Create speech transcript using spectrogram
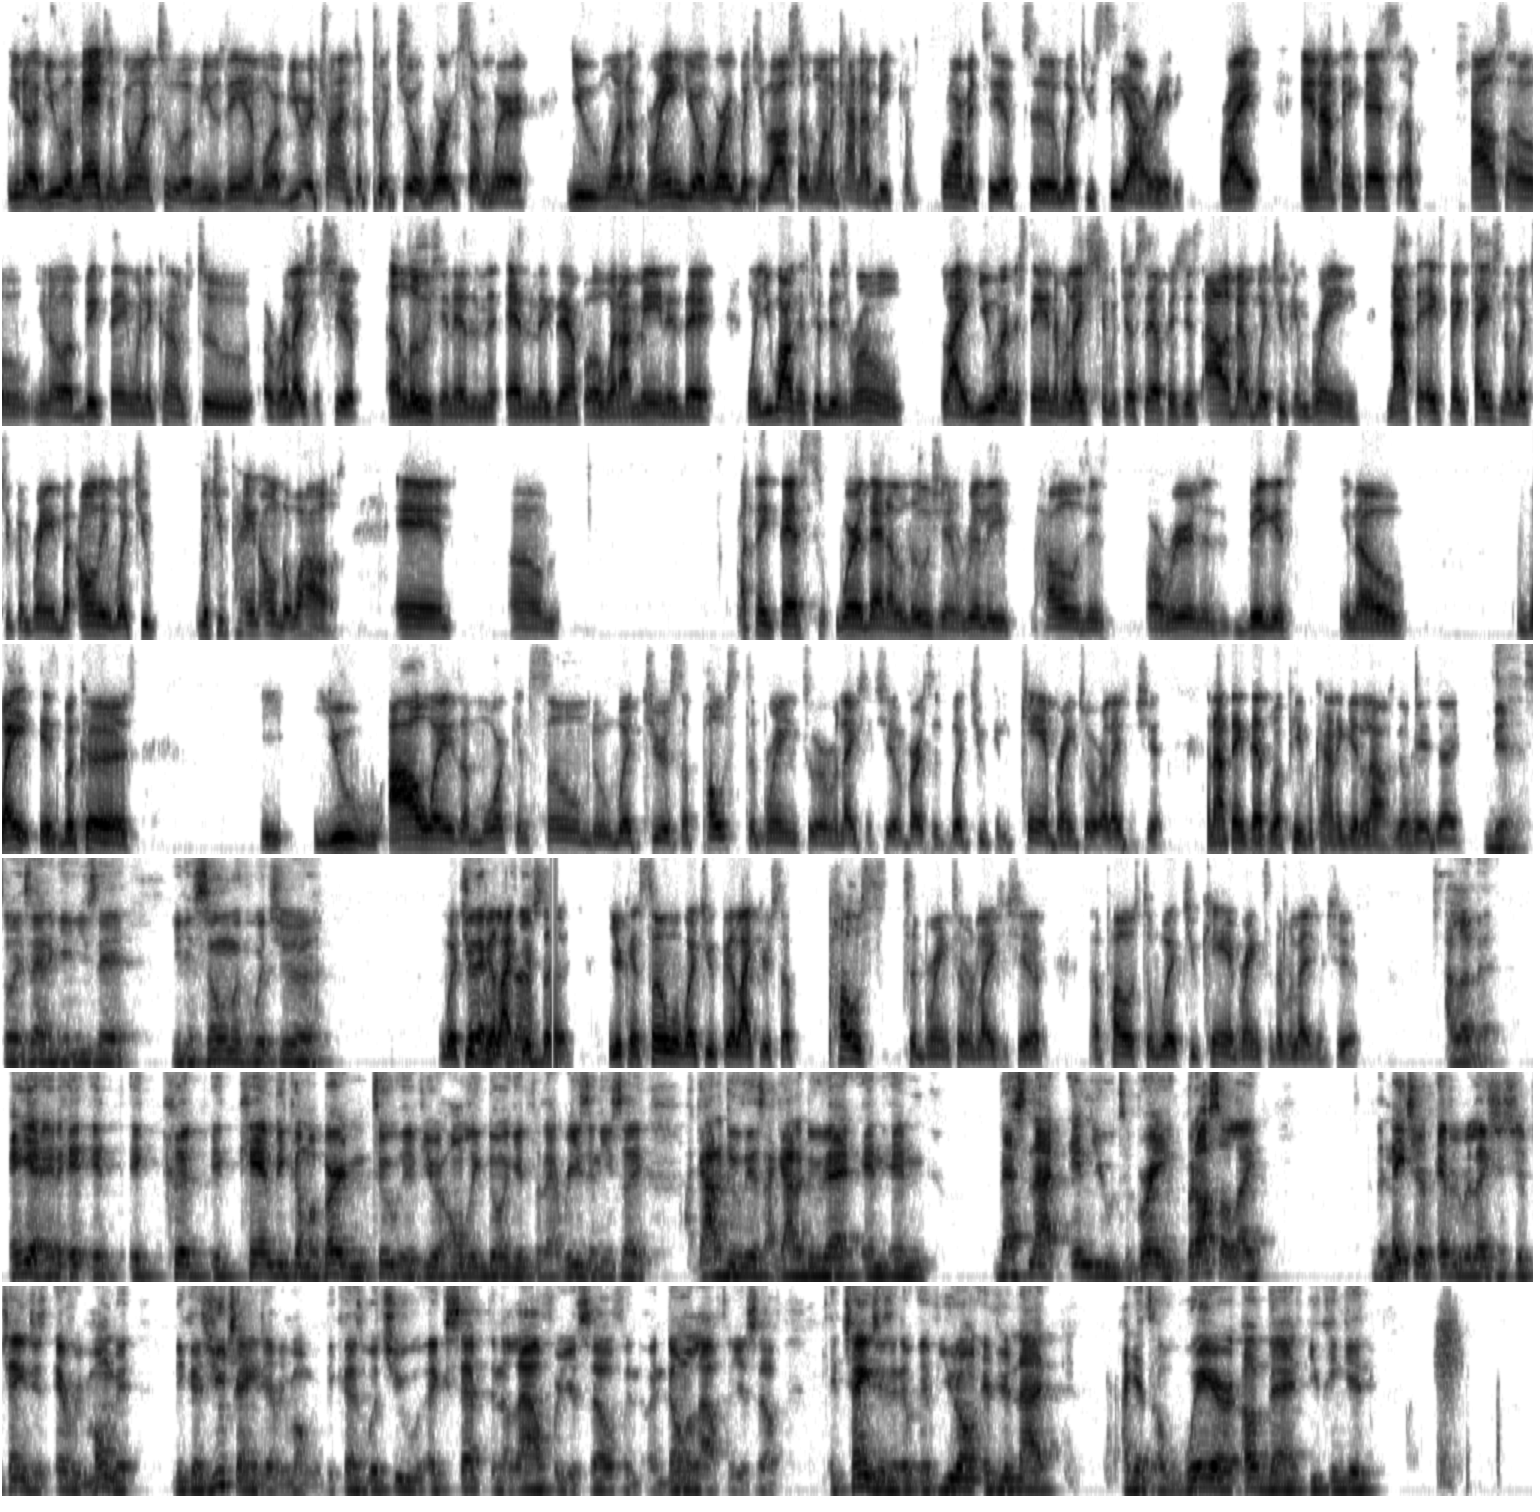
you know, if you imagine going to a museum or if you were trying to put your work somewhere, you want to bring your work, but you also want to kind of be conformative to what you see already, right? And I think that's a also, you know, a big thing when it comes to a relationship illusion. As an as an example of what I mean is that when you walk into this room, like you understand the relationship with yourself is just all about what you can bring, not the expectation of what you can bring, but only what you what you paint on the walls. And um I think that's where that illusion really holds its or rears its biggest you know, weight is because you always are more consumed with what you're supposed to bring to a relationship versus what you can can bring to a relationship. And I think that's what people kind of get lost. Go ahead, Jay. Yeah. So say it again. You said you consume with what you're what you feel like you're you're consumed with what you feel like you're supposed to bring to a relationship, opposed to what you can bring to the relationship. I love that. And yeah, it it it could it can become a burden too if you're only doing it for that reason. You say, I gotta do this, I gotta do that, and and that's not in you to bring. But also like the nature of every relationship changes every moment because you change every moment because what you accept and allow for yourself and, and don't allow for yourself it changes. And if you don't if you're not i guess aware of that you can get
